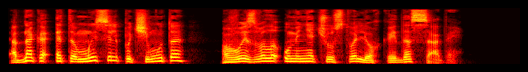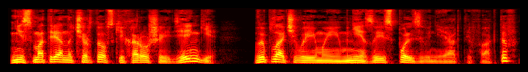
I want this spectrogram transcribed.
Однако эта мысль почему-то вызвала у меня чувство легкой досады. Несмотря на чертовски хорошие деньги, выплачиваемые мне за использование артефактов,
